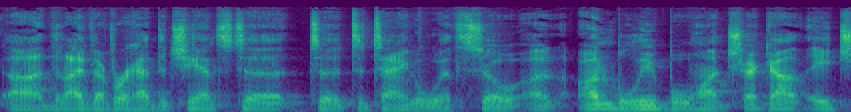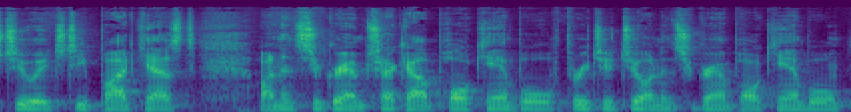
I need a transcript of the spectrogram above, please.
Uh, that I've ever had the chance to, to to tangle with. So an unbelievable hunt. Check out H2HT podcast on Instagram. Check out Paul Campbell 322 on Instagram. Paul Campbell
